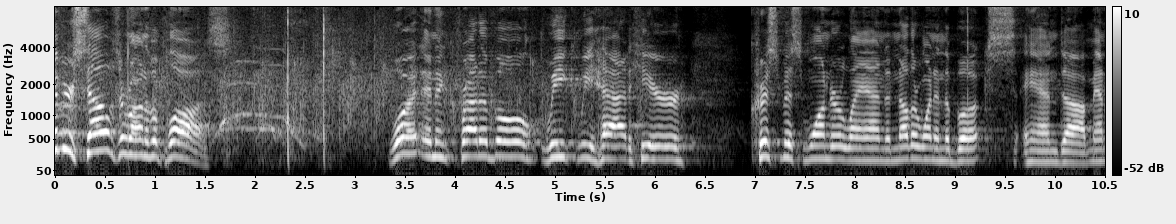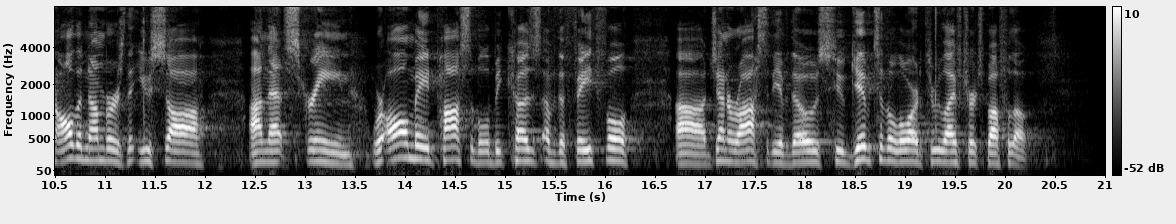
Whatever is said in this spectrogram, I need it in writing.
Give yourselves a round of applause. What an incredible week we had here. Christmas Wonderland, another one in the books. And uh, man, all the numbers that you saw on that screen were all made possible because of the faithful uh, generosity of those who give to the Lord through Life Church Buffalo.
